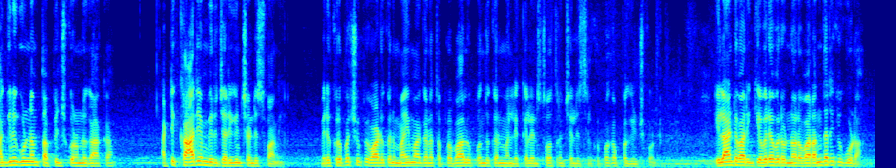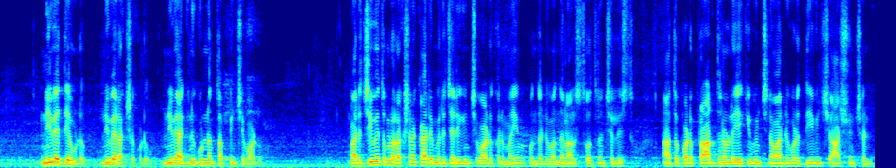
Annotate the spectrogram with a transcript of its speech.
అగ్నిగుండం తప్పించుకొనుగాక అట్టి కార్యం మీరు జరిగించండి స్వామి. మీరు కృప చూపి వాడుకొని మహిమా ఘనత ప్రభావాలు పొందుకొని మన లెక్కలేని స్తోత్రం చెల్లిస్తూ కృపకు అప్పగించుకోండి. ఇలాంటి వారు ఇంకెవరెవరు ఉన్నారో వారందరికీ కూడా నీవే దేవుడు నీవే రక్షకుడు నీవే అగ్నిగుండం తప్పించేవాడు. వారి జీవితంలో రక్షణ కార్యం మీరు జరిగించి వాడుకొని మహిమ పొందండి. వందనాలు స్తోత్రం చెల్లిస్తూ నాతో పాటు ప్రార్థనలో ఏకీభించిన వారిని కూడా దీవించి ఆశించండి.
